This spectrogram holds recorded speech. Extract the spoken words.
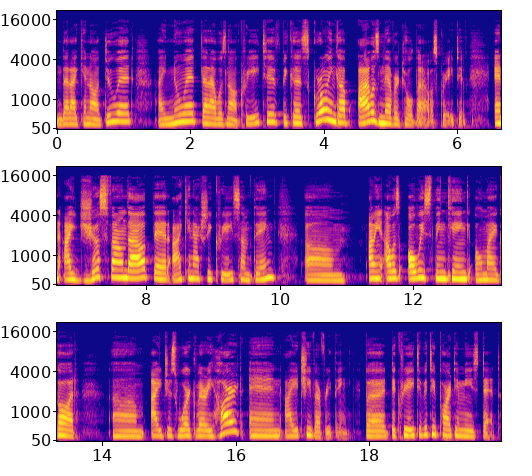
that I cannot do it. I knew it that I was not creative because growing up, I was never told that I was creative. And I just found out that I can actually create something. Um, I mean, I was always thinking, oh my God, um, I just work very hard and I achieve everything but the creativity part in me is dead.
